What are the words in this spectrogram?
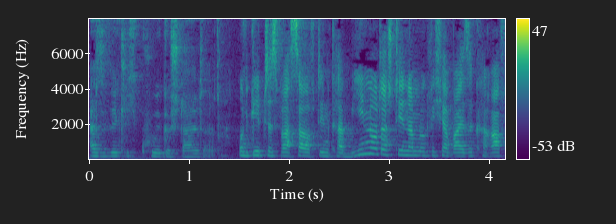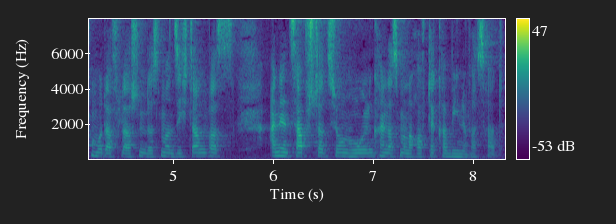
Also wirklich cool gestaltet. Und gibt es Wasser auf den Kabinen oder stehen da möglicherweise Karaffen oder Flaschen, dass man sich dann was an den Zapfstationen holen kann, dass man auch auf der Kabine was hat?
